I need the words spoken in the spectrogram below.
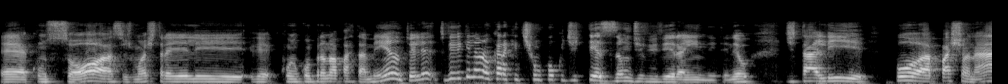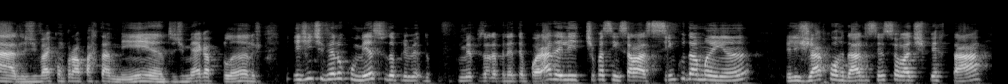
é, com sócios, mostra ele é, comprando um apartamento, ele, tu vê que ele era um cara que tinha um pouco de tesão de viver ainda, entendeu? De estar tá ali pô, apaixonado, de vai comprar um apartamento, de mega planos. E a gente vê no começo do primeiro, do primeiro episódio da primeira temporada, ele, tipo assim, sei lá, 5 da manhã, ele já acordado, sem o celular despertar,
